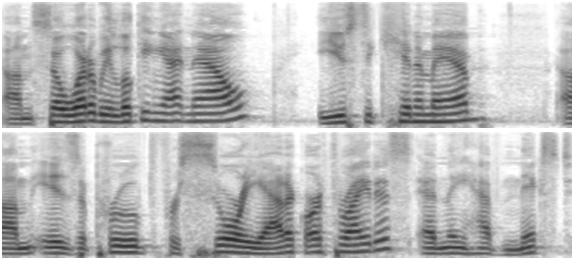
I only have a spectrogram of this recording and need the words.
Um, so what are we looking at now? Ustekinumab um, is approved for psoriatic arthritis, and they have mixed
